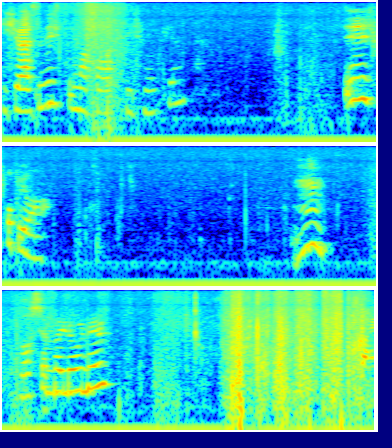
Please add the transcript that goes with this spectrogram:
ich. Ich weiß nicht, nach was die schmecken. Ich probiere. Mm. Wassermelone. Drei.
